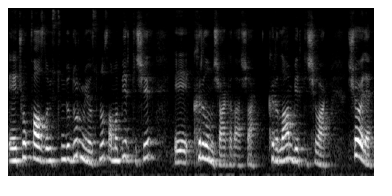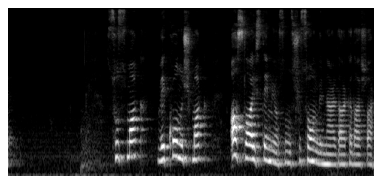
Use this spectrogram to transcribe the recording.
e, çok fazla üstünde durmuyorsunuz. Ama bir kişi e, kırılmış arkadaşlar. Kırılan bir kişi var. Şöyle susmak ve konuşmak asla istemiyorsunuz şu son günlerde arkadaşlar.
